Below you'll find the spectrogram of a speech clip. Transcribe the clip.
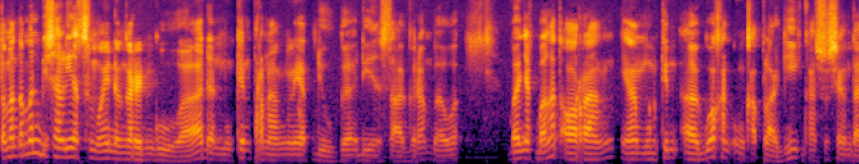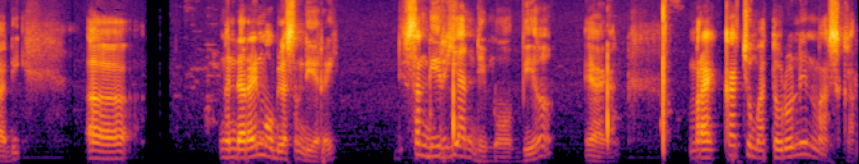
teman-teman bisa lihat semuanya dengerin gua dan mungkin pernah ngeliat juga di Instagram bahwa banyak banget orang yang mungkin uh, gua akan ungkap lagi kasus yang tadi uh, ngendarain mobil sendiri sendirian di mobil ya kan mereka cuma turunin masker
